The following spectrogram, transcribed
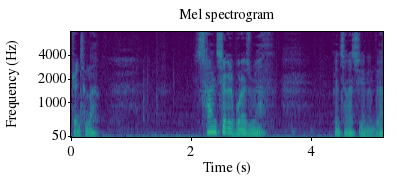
괜찮나? 산책을 보내주면 괜찮아지겠는데요.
